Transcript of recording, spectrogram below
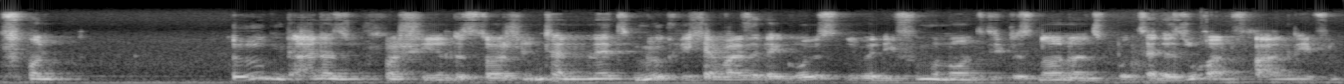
von irgendeiner Suchmaschine des deutschen Internets, möglicherweise der größten, über die 95 bis 99 Prozent der Suchanfragen liefen,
